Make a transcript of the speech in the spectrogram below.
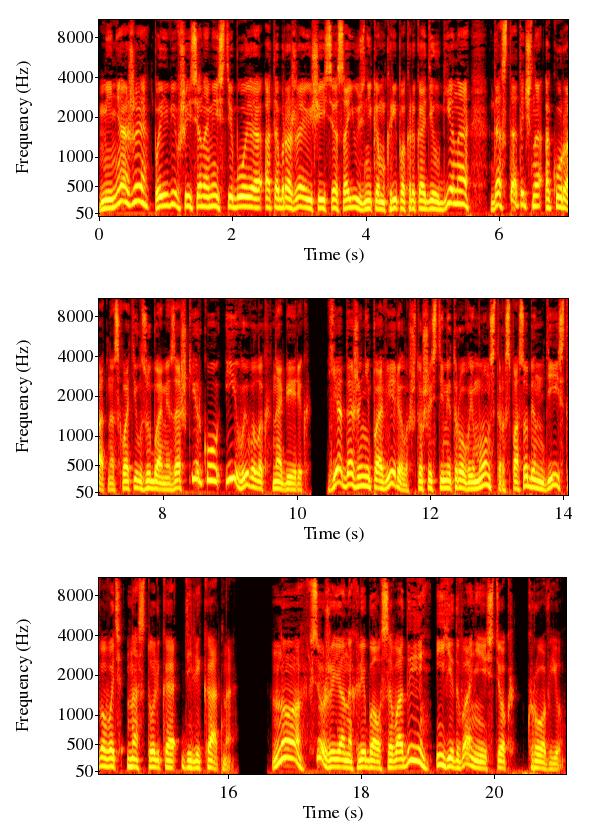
Меня же, появившийся на месте боя, отображающийся союзником крипа-крокодил Гена, достаточно аккуратно схватил зубами за шкирку и выволок на берег. Я даже не поверил, что шестиметровый монстр способен действовать настолько деликатно. Но все же я нахлебался воды и едва не истек кровью.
